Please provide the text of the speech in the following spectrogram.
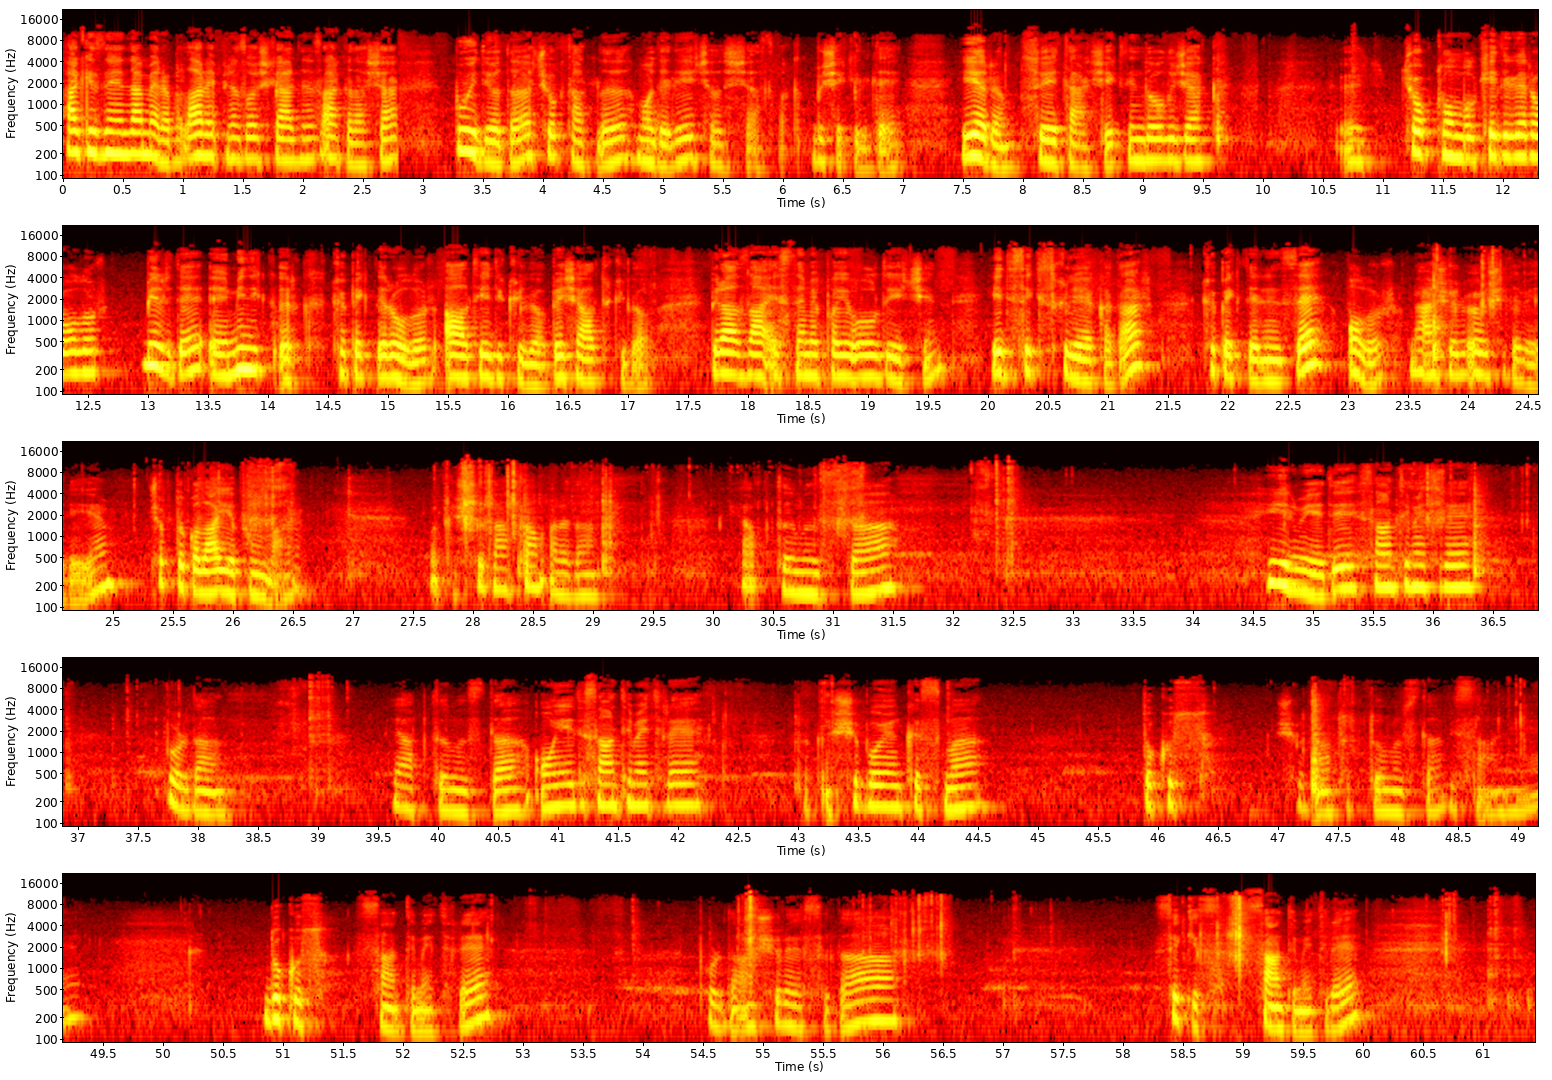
Herkese yeniden merhabalar. Hepiniz hoş geldiniz arkadaşlar. Bu videoda çok tatlı modeli çalışacağız. Bakın bu şekilde yarım süeter şeklinde olacak. Ee, Çok tombul kedileri olur. Bir de e, minik ırk köpekleri olur. 6-7 kilo, 5-6 kilo. Biraz daha esneme payı olduğu için 7-8 kiloya kadar köpeklerinize olur. Ben şöyle ölçü de vereyim. Çok da kolay yapım var. Bakın şuradan tam aradan yaptığımızda 27 santimetre. Buradan yaptığımızda 17 santimetre. Bakın şu boyun kısmı 9 şuradan tuttuğumuzda bir saniye. 9 santimetre. Buradan şurası da 8 santimetre.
